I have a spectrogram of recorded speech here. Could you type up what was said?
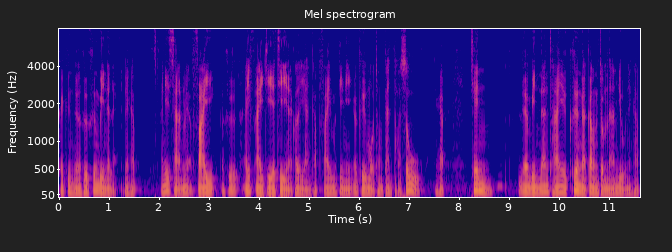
คือคือเครื่องบินนั่นแหละนะครับ อันที่3เนี่ยไฟก็คือ F I G S T นะคนละอย่างกับไฟเมื่อกี้นี้ก็คือโหมดของการต่อสู้นะครับ เช่นเรือบินด้านท้ายเครื่องกำลังจมน้ำอยู่นะครับ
